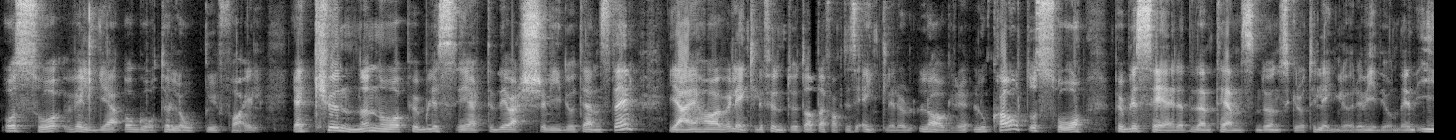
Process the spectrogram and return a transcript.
og så velger jeg å gå til local file. Jeg kunne nå publisert diverse videotjenester. Jeg har vel egentlig funnet ut at det er faktisk enklere å lagre lokalt, og så publisere til den tjenesten du ønsker å tilgjengeliggjøre videoen din i.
